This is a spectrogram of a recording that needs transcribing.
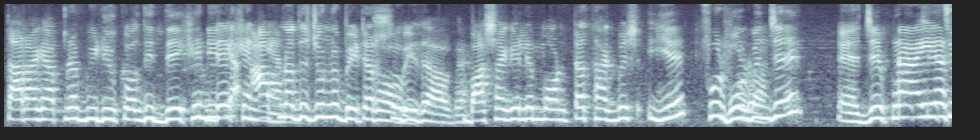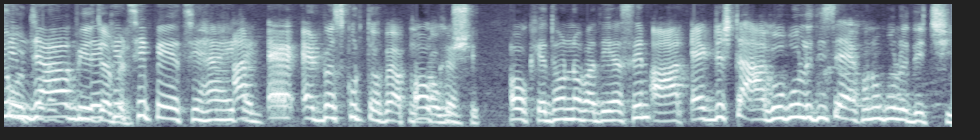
তার আগে আপনার ভিডিও কল দিয়ে দেখে নিলে আপনাদের জন্য বেটার হবে। সুবিধা হবে। বাসা গেলে মনটা থাকবে ইয়ে। বলবেন যে যে দেখেছি পেয়েছি। হ্যাঁ আর করতে হবে আপনাকে ওকে অবশ্যই। ওকে ধন্যবাদ ইয়াসিন। আর অ্যাড্রেসটা আগেও বলে দিছি এখনও বলে দিচ্ছি।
